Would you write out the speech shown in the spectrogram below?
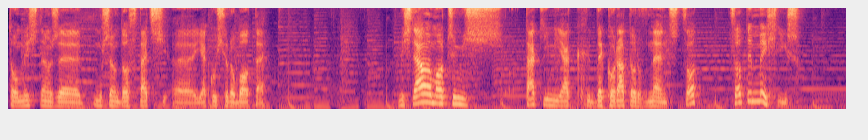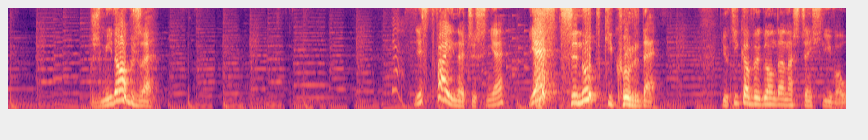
to myślę, że muszę dostać e, jakąś robotę. Myślałem o czymś takim jak dekorator wnętrz. Co, co ty myślisz? Brzmi dobrze. Jest fajne, czyż nie? Jest! Trzy nutki, kurde! Yukiko wygląda na szczęśliwą.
